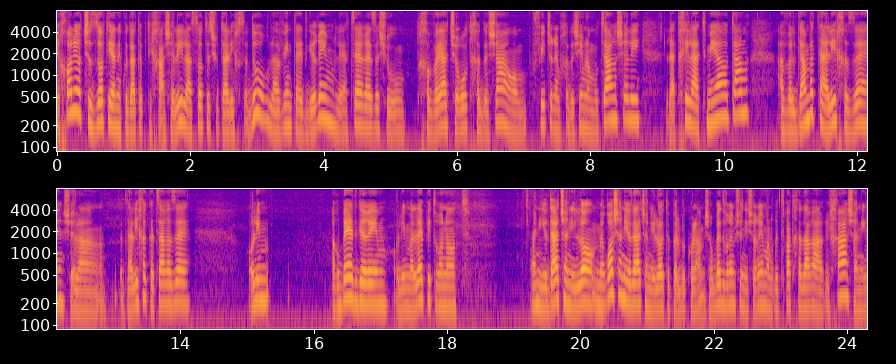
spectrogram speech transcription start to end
יכול להיות שזאת תהיה נקודת הפתיחה שלי, לעשות איזשהו תהליך סדור, להבין את האתגרים, לייצר איזושהי חוויית שירות חדשה או פיצ'רים חדשים למוצר שלי, להתחיל להטמיע אותם, אבל גם בתהליך הזה, של התהליך הקצר הזה, עולים הרבה אתגרים, עולים מלא פתרונות. אני יודעת שאני לא, מראש אני יודעת שאני לא אטפל בכולם. יש הרבה דברים שנשארים על רצפת חדר העריכה, שאני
